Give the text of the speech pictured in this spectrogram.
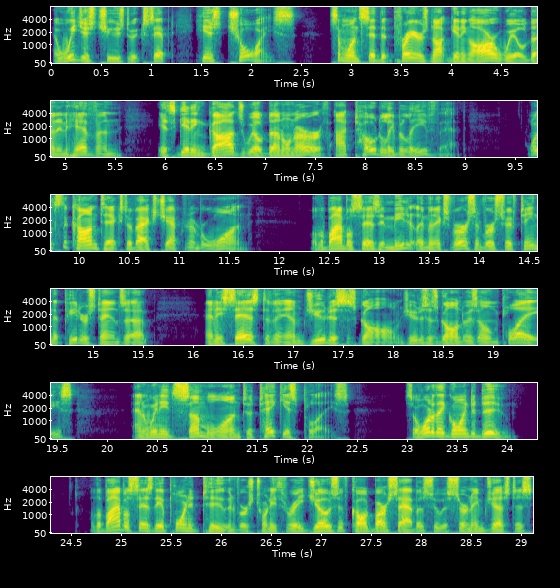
and we just choose to accept His choice. Someone said that prayer is not getting our will done in heaven, it's getting God's will done on earth. I totally believe that. What's the context of Acts chapter number 1? Well, the Bible says immediately in the next verse, in verse 15, that Peter stands up and he says to them, Judas is gone. Judas has gone to his own place, and we need someone to take his place. So, what are they going to do? Well, the Bible says they appointed two in verse 23 Joseph, called Barsabbas, who was surnamed Justus,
